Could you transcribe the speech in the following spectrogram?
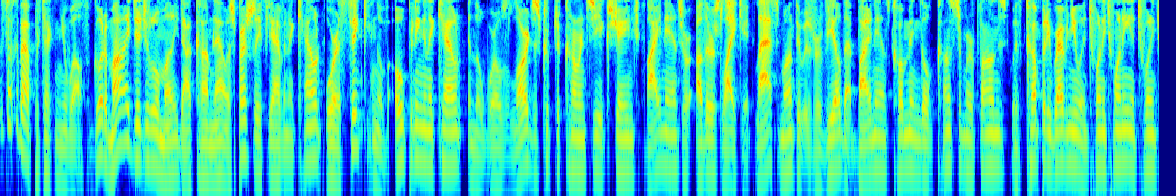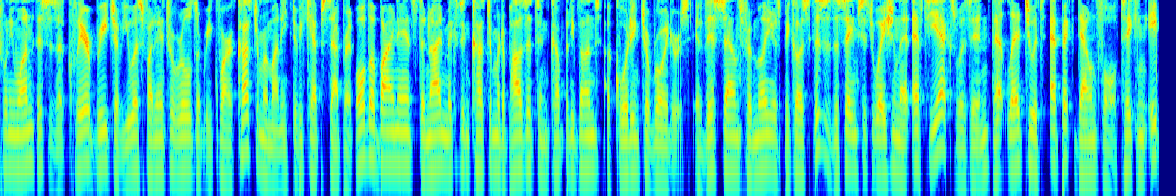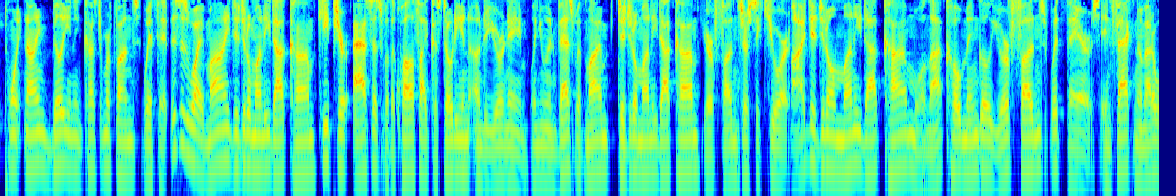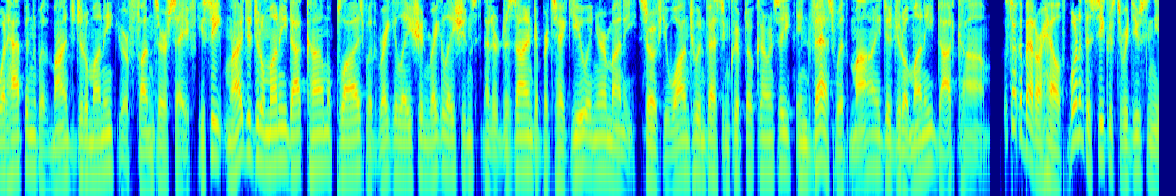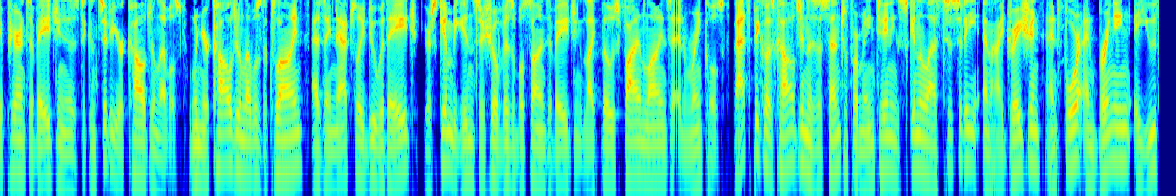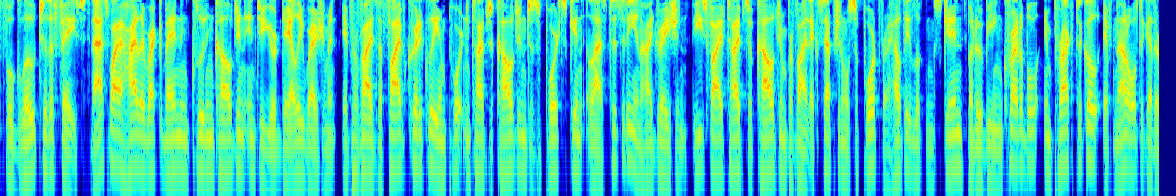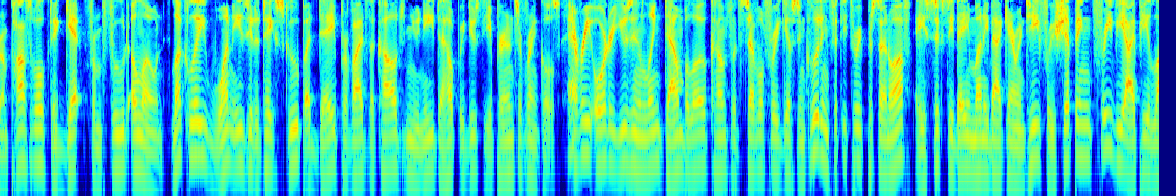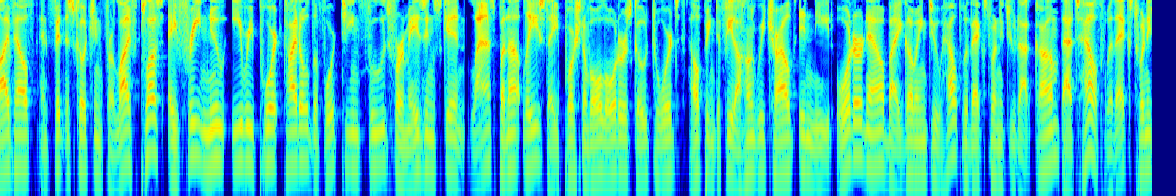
Let's talk about protecting your wealth. Go to mydigitalmoney.com now, especially if you have an account or are thinking of opening an account in the world's largest cryptocurrency exchange, Binance or others like it. Last month, it was revealed that Binance commingled customer funds with company revenue in 2020 and 2021. This is a clear breach of U.S. financial rules that require customer money to be kept separate. Although Binance denied mixing customer deposits and company funds, according to Reuters. If this sounds familiar, it's because this is the same situation that FTX was in that led to its epic downfall, taking 8.9 billion in customer funds with it. This is why mydigitalmoney.com keeps your assets with a qualified custodian under your name. When you invest with mydigitalmoney.com, your funds are secure. Mydigitalmoney.com will not commingle your funds with theirs. In fact, no matter what happens with My Digital Money, your funds are safe. You see, mydigitalmoney.com applies with regulation, regulations that are designed to protect you and your money. So if you want to invest in cryptocurrency, invest with mydigitalmoney.com. Let's talk about our health. One of the secrets to reducing the appearance of aging is to consider your collagen levels. When your collagen levels decline, as they naturally do with age, your skin begins to show visible signs of aging, like those fine lines and wrinkles. That's because collagen is essential for maintaining skin elasticity and hydration and for and bringing a youthful glow to the face. That's why I highly recommend including collagen into your daily regimen. It provides the five critically important types of collagen to support skin elasticity and hydration. These five types of collagen provide exceptional support for healthy looking skin, but it would be incredible, impractical, if not altogether impossible, to get from food alone. Luckily, one easy to take scoop a day provides the collagen you need to help reduce the appearance of wrinkles. Every order using the link down below comes with several free gifts, including 53% off, a 60 day money back guarantee, free shipping, free VIP live health and fitness coaching for life, plus a free new e report titled The 14 Foods for Amazing Skin. Last but not least, a portion of all orders go towards helping to feed a hungry child in need. Order now by going to healthwithx22.com. That's healthwithx22.com.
